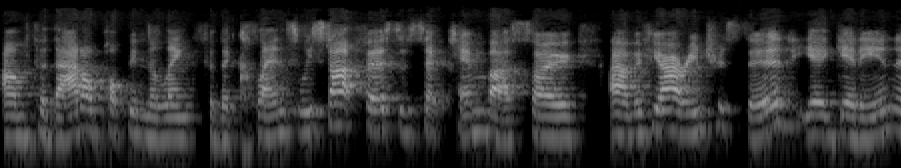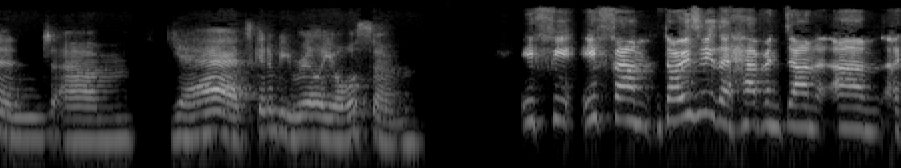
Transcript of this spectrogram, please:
um, for that. I'll pop in the link for the cleanse. We start first of September, so um, if you are interested, yeah, get in and um, yeah, it's going to be really awesome. If you, if um those of you that haven't done um a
